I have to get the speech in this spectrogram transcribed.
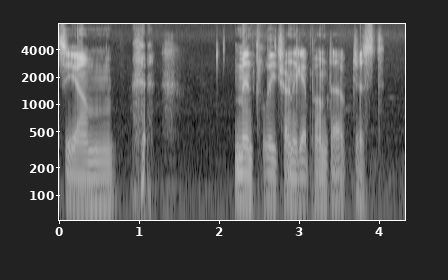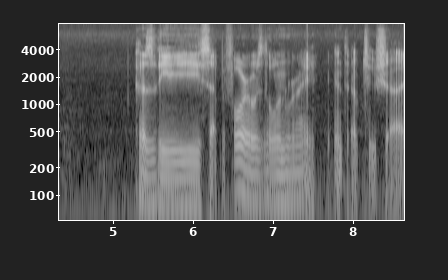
See, I'm um, mentally trying to get pumped up just because the set before was the one where I ended up two shy.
